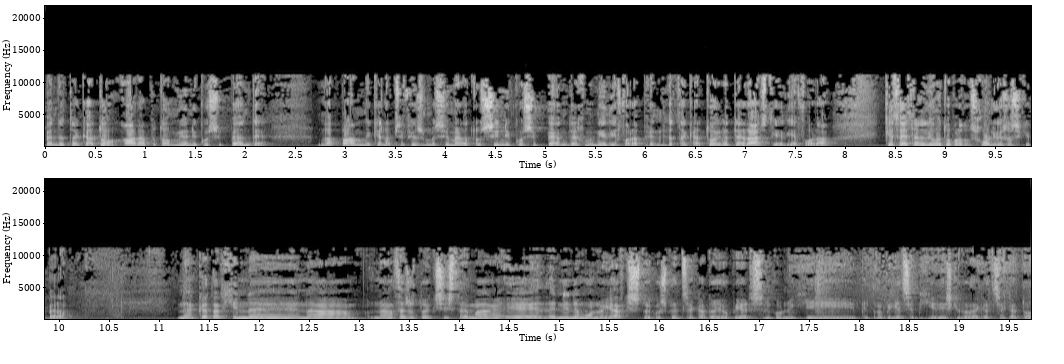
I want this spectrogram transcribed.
25%. Άρα από το μείον 25% να πάμε και να ψηφίσουμε σήμερα το συν 25, έχουμε μια διαφορά 50%. Είναι τεράστια η διαφορά. Και θα ήθελα λίγο το πρώτο σχόλιο σας εκεί πέρα. Ναι, καταρχήν ε, να, να θέσω το εξής θέμα. Ε, δεν είναι μόνο η αύξηση το 25% η οποία έρθει στην Οικονομική Επιτροπή για τις επιχειρήσεις και το 10%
